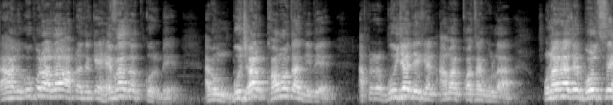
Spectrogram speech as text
তাহলে উপর আল্লাহ আপনাদেরকে হেফাজত করবে এবং বুঝার ক্ষমতা দিবে। আপনারা বুঝে দেখেন আমার কথাগুলা। ওনারা যে বলছে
